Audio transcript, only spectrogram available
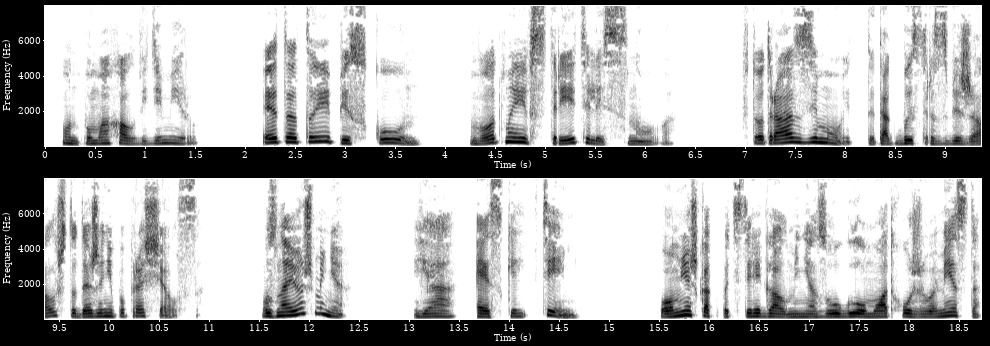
— он помахал Ведемиру. «Это ты, Пескун. Вот мы и встретились снова. В тот раз зимой ты так быстро сбежал, что даже не попрощался. Узнаешь меня? Я Эскель Тень. Помнишь, как подстерегал меня за углом у отхожего места,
